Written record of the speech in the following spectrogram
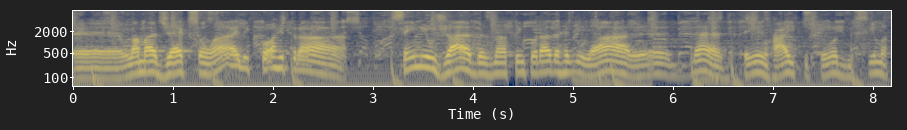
É, o Lamar Jackson, ah, ele corre para 100 mil jardas na temporada regular, é, né, tem um hype todo em cima,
